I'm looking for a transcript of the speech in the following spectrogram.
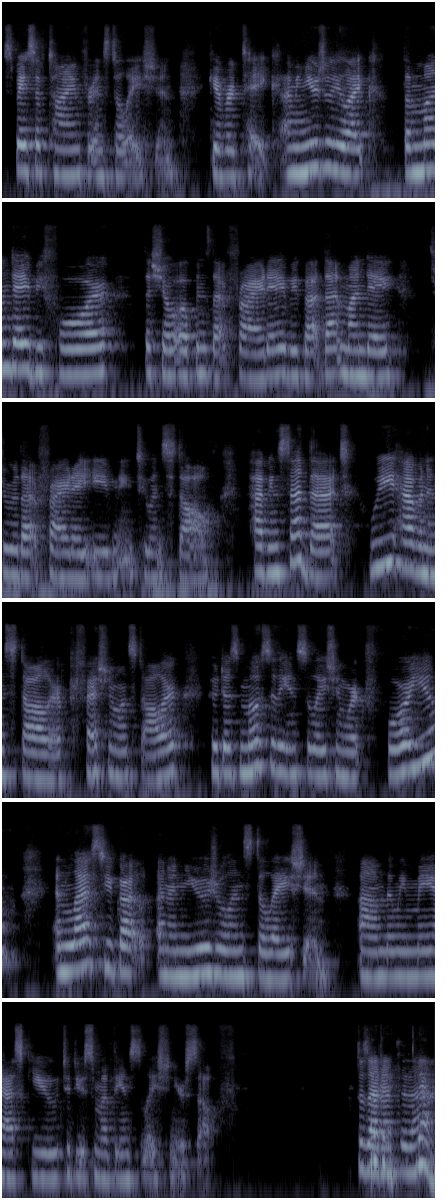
space of time for installation, give or take. I mean, usually like the Monday before the show opens that Friday, we've got that Monday through that Friday evening to install. Having said that, we have an installer, a professional installer, who does most of the installation work for you, unless you've got an unusual installation um, then we may ask you to do some of the installation yourself. Does that okay. answer that? Yeah.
